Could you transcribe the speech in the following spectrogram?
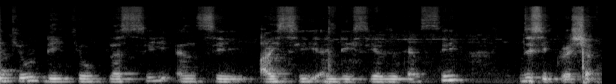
IQ DQ plus CNC IC and DC as you can see this equation.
